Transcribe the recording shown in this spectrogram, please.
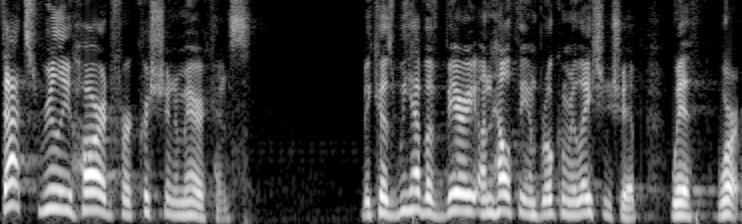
That's really hard for Christian Americans because we have a very unhealthy and broken relationship with work.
